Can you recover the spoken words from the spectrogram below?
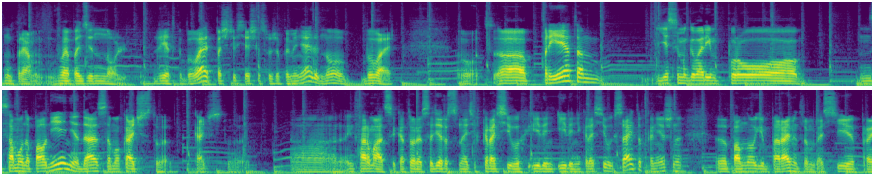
ну, прям веб 1.0. Редко бывает, почти все сейчас уже поменяли, но бывает. Вот. А, при этом если мы говорим про само наполнение, да, само качество, качество э, информации, которая содержится на этих красивых или, или некрасивых сайтах, конечно, э, по многим параметрам Россия про,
